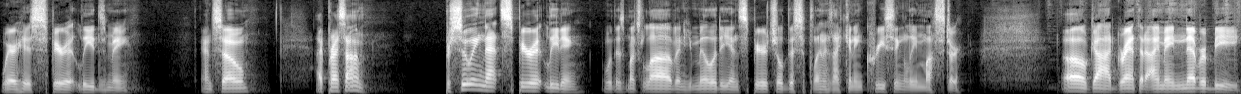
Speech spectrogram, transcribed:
where his spirit leads me. And so I press on, pursuing that spirit leading with as much love and humility and spiritual discipline as I can increasingly muster. Oh God, grant that I may never be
